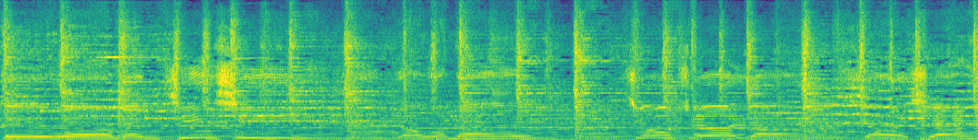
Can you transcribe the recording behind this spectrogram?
给我们惊喜，让我们就这样相爱相依。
